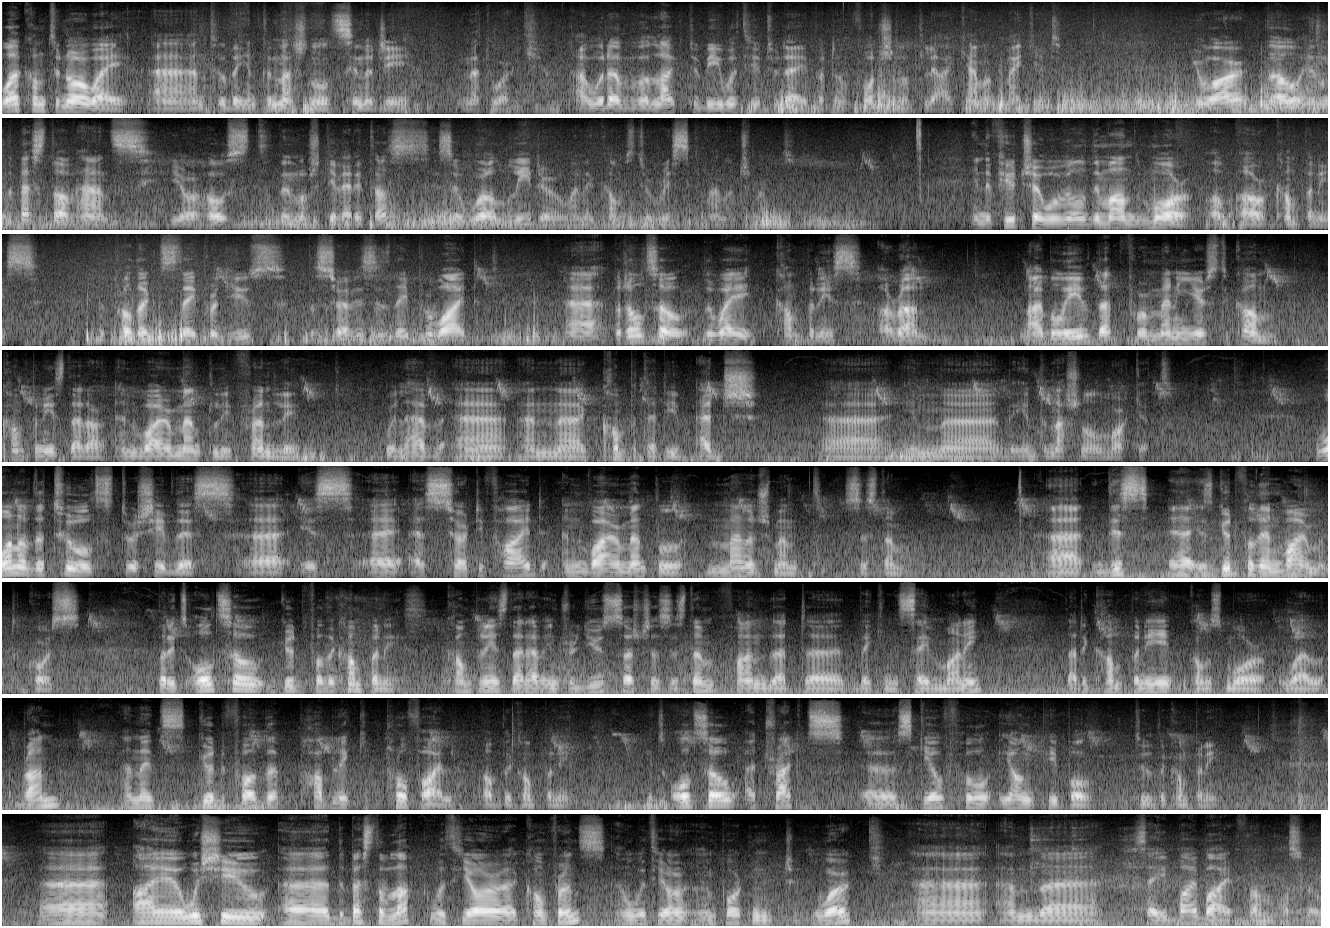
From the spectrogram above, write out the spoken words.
Welcome to Norway uh, and to the International Synergi Network. I would have liked to be with you today, but unfortunately I cannot make it. You are, though, in the best of hands. Your host, Det Norske Veritas, is a world leader when it comes to risk management. In the future we will demand more of our companies. The products they produce, the services they provide, uh, but also the way companies are run. And I believe that for many years to come, companies that are environmentally friendly will have uh, uh, competitive edge uh, in uh, the international market. One of the tools to achieve this uh, is a, a, certified environmental management system. Uh, this is good for the environment, of course, but it's also good for the companies. Companies that have introduced such a system find that they can save money, that the company becomes more well run and it's good for the public profile of the company. It also attracts uh, skillful young people to the company. Uh, I wish you uh, the best of luck with your uh, conference and with your important work uh, and uh, say bye bye from Oslo.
